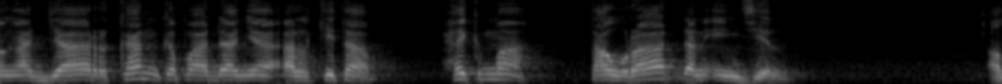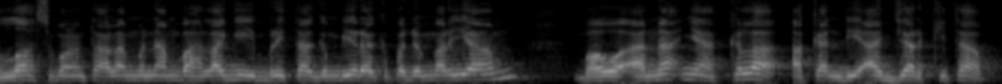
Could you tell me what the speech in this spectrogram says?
mengajarkan kepadanya Alkitab, hikmah, Taurat dan Injil. Allah SWT menambah lagi berita gembira kepada Maryam bahawa anaknya kelak akan diajar kitab.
